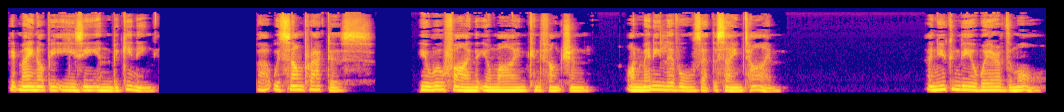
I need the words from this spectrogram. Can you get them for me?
It may not be easy in the beginning, but with some practice, you will find that your mind can function on many levels at the same time, and you can be aware of them all.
